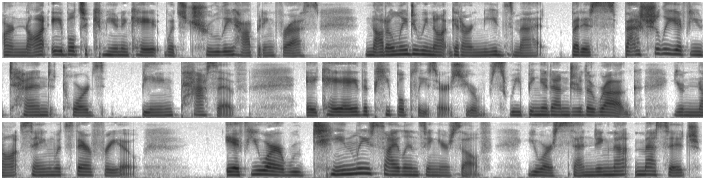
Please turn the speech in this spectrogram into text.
are not able to communicate what's truly happening for us, not only do we not get our needs met, but especially if you tend towards being passive, aka the people pleasers, you're sweeping it under the rug, you're not saying what's there for you. If you are routinely silencing yourself, you are sending that message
